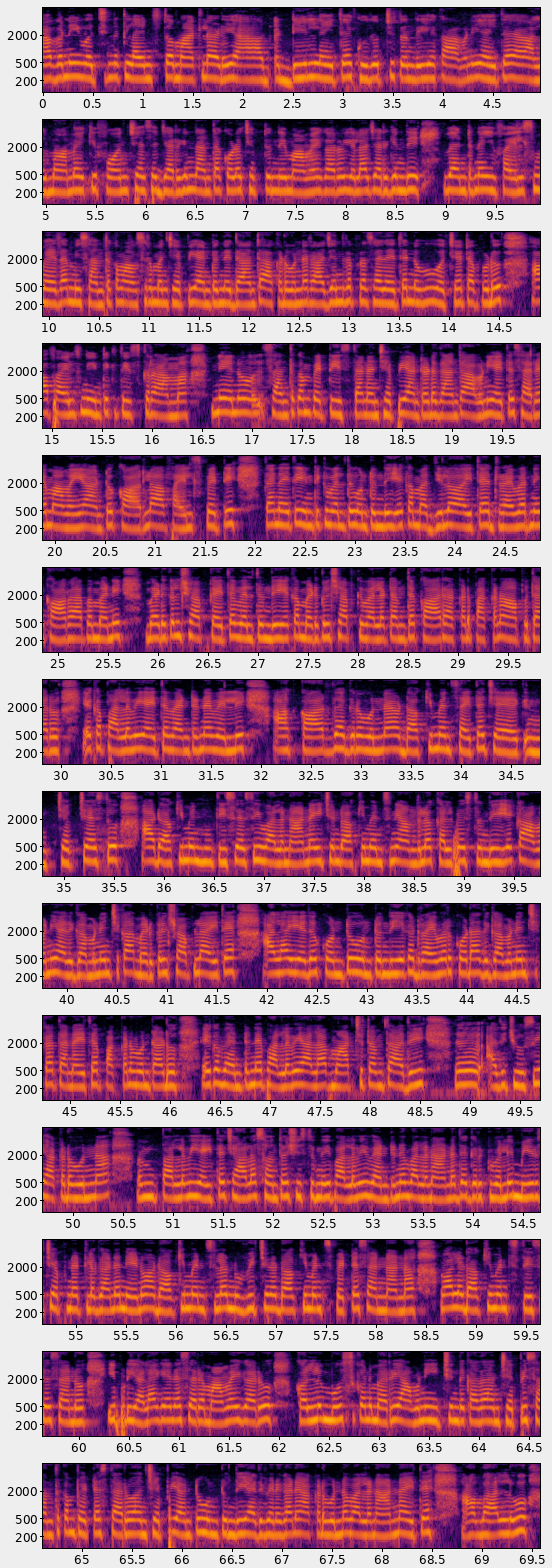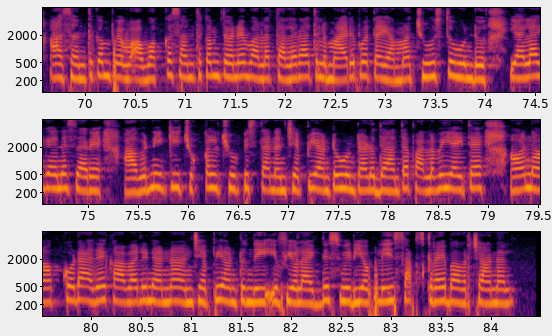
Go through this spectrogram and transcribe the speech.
అవని వచ్చిన క్లయింట్స్తో మాట్లాడి ఆ డీల్ని అయితే కుదుర్చుతుంది. ఇక అవని అయితే వాళ్ళ మామయ్యకి ఫోన్ చేసి జరిగిందంతా కూడా చెప్తుంది. మామయ్య గారు ఇలా జరిగింది? వెంటనే ఈ ఫైల్స్ మీద మీ సంతకం అవసరం అని చెప్పి అంటుంది. దాంతో అక్కడ ఉన్న రాజేంద్ర ప్రసాద్ అయితే నువ్వు వచ్చేటప్పుడు ఆ ఫైల్స్ని ఇంటికి తీసుకురా అమ్మ. నేను సంతకం పెట్టి ఇస్తానని చెప్పి అంటాడు. దాంతో అవని అయితే సరే మామయ్య అంటూ కారులో ఆ ఫైల్స్ పెట్టి తనైతే ఇంటికి వెళ్తూ ఉంటుంది. ఇక మధ్యలో అయితే డ్రైవర్ని కారు ఆపమని మెడికల్ షాప్కి అయితే వెళ్తుంది. ఇక మెడికల్ షాప్కి వెళ్ళటంతో కారు అక్కడ పక్కన ఆపుతారు. ఇక పల్లవి అయితే వెంటనే వెళ్ళి ఆ కార్ దగ్గర ఉన్న డాక్యుమెంట్స్ అయితే చె చెక్ చేస్తూ ఆ డాక్యుమెంట్ని తీసేసి వాళ్ళ నాన్న ఇచ్చిన డాక్యుమెంట్స్ని అందులో కలిపేస్తుంది. ఇక అవని అది గమనించక ఆ మెడికల్ షాప్లో అయితే అలా ఏదో కొంటూ ఉంటుంది. ఇక డ్రైవర్ కూడా అది గమనించక తనైతే పక్కన ఉంటాడు. ఇక వెంటనే పల్లవి అలా మార్చడంతో అది అది చూసి అక్కడ ఉన్న పల్లవి అయితే చాలా సంతోషిస్తుంది. పల్లవి వెంటనే వాళ్ళ నాన్న దగ్గరికి వెళ్ళి మీరు చెప్పినట్లుగానే నేను ఆ డాక్యుమెంట్స్లో నువ్వు ఇచ్చిన డాక్యుమెంట్స్ పెట్టేశాను నాన్న. వాళ్ళ డాక్యుమెంట్స్ తీసేసి చేశాను. ఇప్పుడు ఎలాగైనా సరే మామయ్య గారు కళ్ళు మూసుకొని మరీ అవని ఇచ్చింది కదా అని చెప్పి సంతకం పెట్టేస్తారు అని చెప్పి అంటూ ఉంటుంది. అది వినగానే అక్కడ ఉన్న వాళ్ళ నాన్న అయితే ఆ వాళ్ళు ఆ సంతకం ఆ ఒక్క సంతకంతోనే వాళ్ళ తలరాతలు మారిపోతాయి. అమ్మ చూస్తూ ఉండు. ఎలాగైనా సరే అవనికి చుక్కలు చూపిస్తానని చెప్పి అంటూ ఉంటాడు. దాంతో పల్లవి అయితే నాకు కూడా అదే కావాలి నాన్న అని చెప్పి అంటుంది. If you like this video please subscribe our channel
